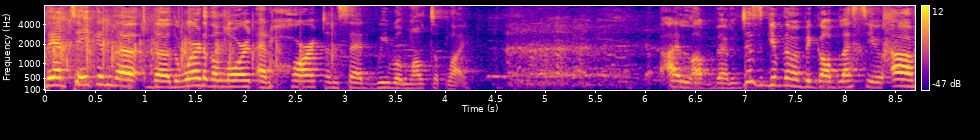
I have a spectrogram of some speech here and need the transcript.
They have taken the, the, the word of the Lord at heart and said, We will multiply. I love them. Just give them a big God bless you. Um,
